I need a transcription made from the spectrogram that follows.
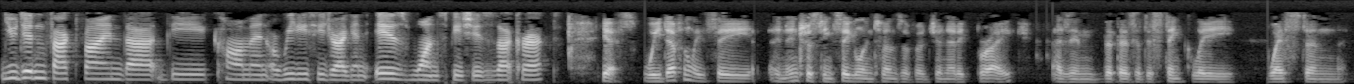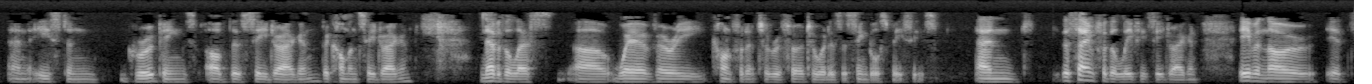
you did in fact find that the common or weedy sea dragon is one species, is that correct? Yes, we definitely see an interesting signal in terms of a genetic break, as in that there's a distinctly western and eastern groupings of the sea dragon, the common sea dragon. Nevertheless, uh, we're very confident to refer to it as a single species. And the same for the leafy sea dragon. Even though it's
